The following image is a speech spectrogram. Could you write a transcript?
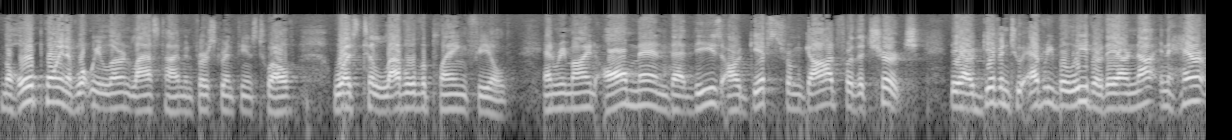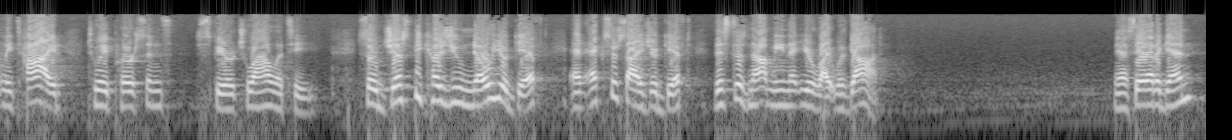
The whole point of what we learned last time in 1 Corinthians 12 was to level the playing field and remind all men that these are gifts from God for the church. They are given to every believer. They are not inherently tied to a person's spirituality. So just because you know your gift and exercise your gift, this does not mean that you're right with God. May I say that again?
